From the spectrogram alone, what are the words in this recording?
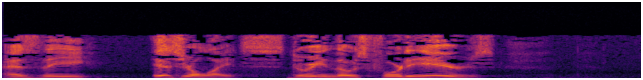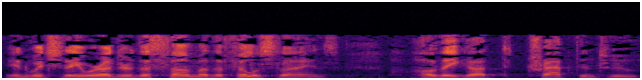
as the Israelites during those 40 years in which they were under the thumb of the Philistines, how they got trapped into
